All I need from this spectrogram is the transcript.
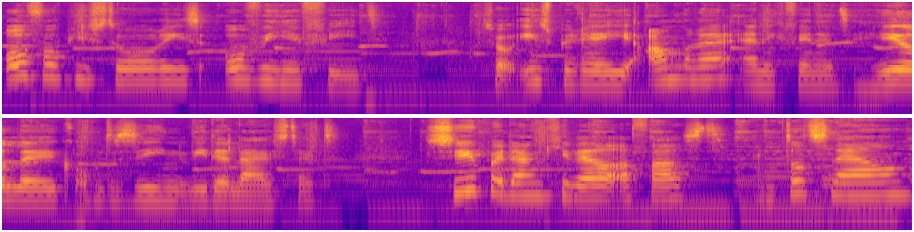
of op je stories of in je feed. Zo inspireer je anderen en ik vind het heel leuk om te zien wie er luistert. Super dankjewel alvast en tot snel!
